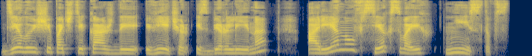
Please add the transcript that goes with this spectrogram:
делающей почти каждый вечер из Берлина арену всех своих неистовств.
